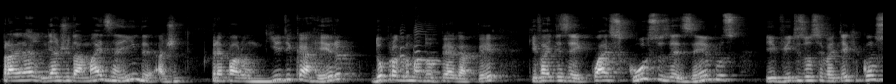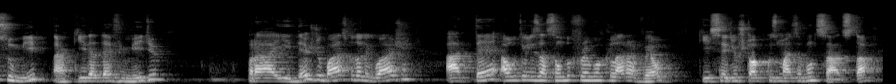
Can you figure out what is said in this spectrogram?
Para lhe ajudar mais ainda, a gente preparou um guia de carreira do programador PHP que vai dizer quais cursos, exemplos e vídeos você vai ter que consumir aqui da DevMedia para ir desde o básico da linguagem até a utilização do framework Laravel, que seriam os tópicos mais avançados, tá?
